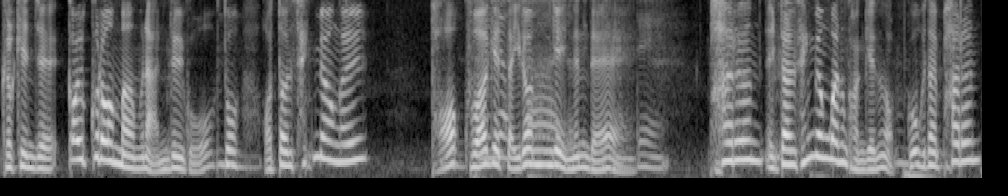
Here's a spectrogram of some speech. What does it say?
그렇게 이제 껄끄러운 마음은 안 들고 또 음. 어떤 생명을 더 구하겠다 이런 게 있는데 팔은 일단 생명과는 관계는 없고 음. 그다음에 팔은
